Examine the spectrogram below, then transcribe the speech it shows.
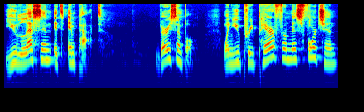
you lessen its impact. Very simple. When you prepare for misfortune,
